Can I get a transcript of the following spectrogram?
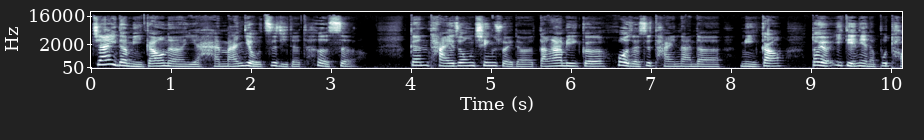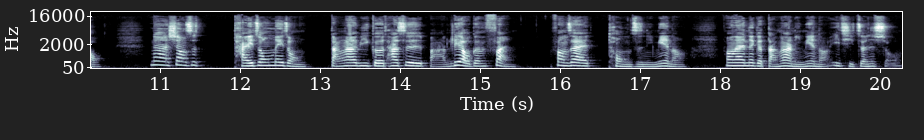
嘉义的米糕呢，也还蛮有自己的特色，跟台中清水的当阿咪哥或者是台南的米糕都有一点点的不同。那像是台中那种。当阿 B 哥，他是把料跟饭放在桶子里面哦，放在那个档案里面哦，一起蒸熟。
